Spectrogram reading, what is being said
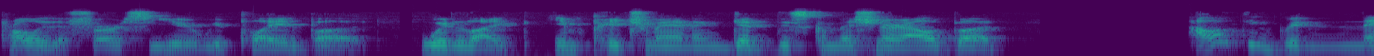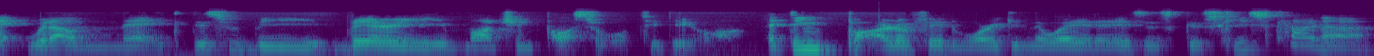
probably the first year we played, but with like impeachment and get this commissioner out. But I don't think with Nick, without Nick, this would be very much impossible to do. I think part of it working the way it is is because he's kind of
